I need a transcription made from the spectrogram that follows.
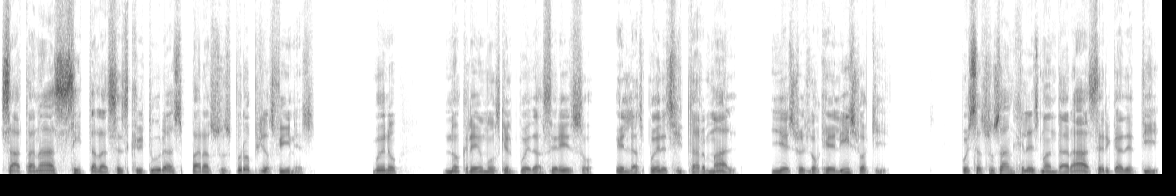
Satanás cita las escrituras para sus propios fines. Bueno, no creemos que él pueda hacer eso, él las puede citar mal, y eso es lo que él hizo aquí pues a sus ángeles mandará acerca de ti.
